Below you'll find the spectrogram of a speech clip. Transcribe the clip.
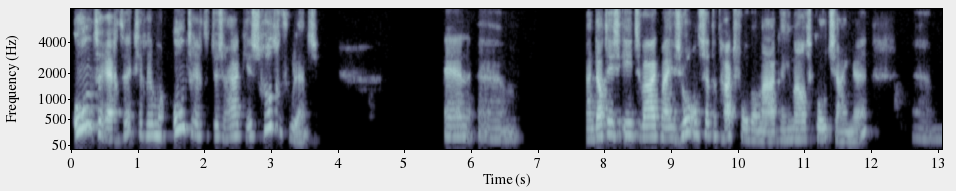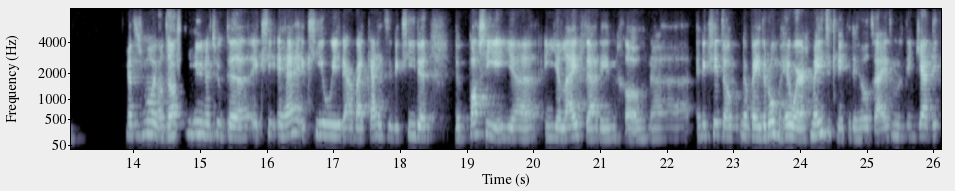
onterechte, ik zeg helemaal onterechte tussen haakjes, schuldgevoelens. En ehm, nou, dat is iets waar ik mij zo ontzettend hard voor wil maken, helemaal als coach zijnde. Um, ja, het is mooi, want ik zie nu natuurlijk de, ik zie, hè, ik zie hoe je daarbij kijkt en ik zie de, de passie in je, in je lijf daarin gewoon. Uh, en ik zit ook daar wederom heel erg mee te knikken de hele tijd, omdat ik denk, ja, dit,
